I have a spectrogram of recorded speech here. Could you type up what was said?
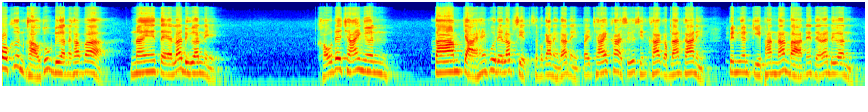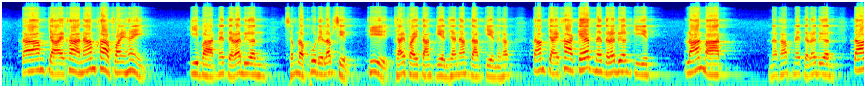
ก็ขึ้นข่าวทุกเดือนนะครับว่าในแต่ละเดือนนี่เขาได้ใช้เงิน ตามจ่ายให้ผู้ได้รับสิทธิ์สวัสดิการแห่งรัฐนี่ไปใช้ค่าซื้อสินค้ากับร้านค้านี่ เป็นเงินกี่พันล้านบาทในแต่ละเดือน ตามจ่ายค่าน้ำค่าไฟให้กี่บาทในแต่ละเดือนสำหรับผู้ได้รับสิทธิ์ที่ใช้ไฟตามเกณฑ์ใช้น้ำตามเกณฑ์นะครับ ตามจ่ายค่าแก๊สในแต่ละเดือนกี่ล้านบาทนะครับในแต่ละเดือนตาม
